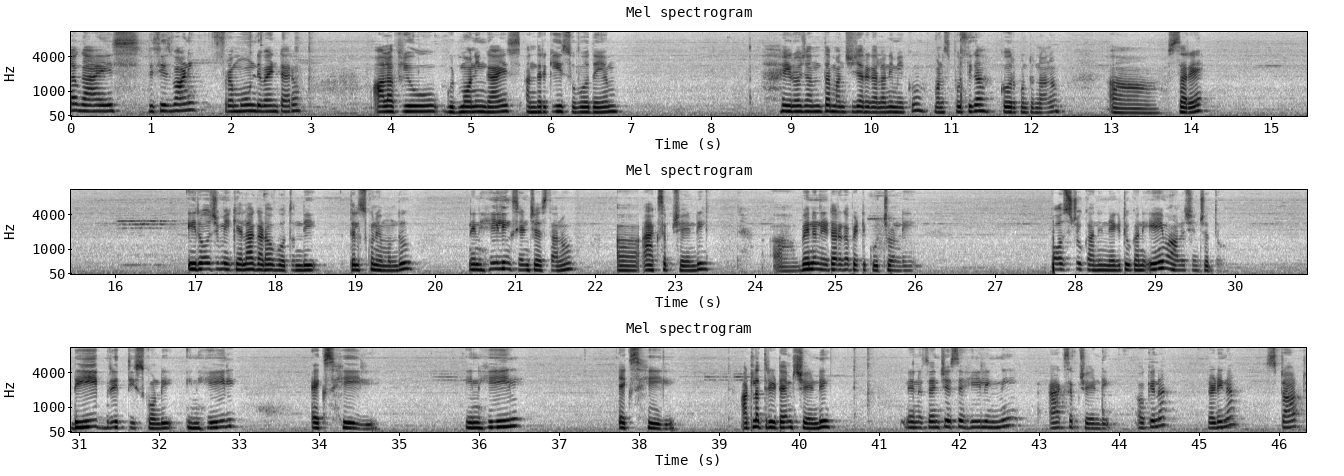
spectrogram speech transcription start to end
Hello guys this is Vani from Moon Divine Tarot all of you good morning guys అందరికీ శుభోదయం. ఈరోజు అంతా మంచి జరగాలని మీకు మనస్ఫూర్తిగా కోరుకుంటున్నాను. సరే. ఈరోజు మీకు ఎలా గడవబోతుంది తెలుసుకునే ముందు నేను హీలింగ్ సెండ్ చేస్తాను యాక్సెప్ట్ చేయండి. వెను వెన్ను నిటర్గా పెట్టి కూర్చోండి. పాజిటివ్ కానీ నెగిటివ్ కానీ ఏం ఆలోచించొద్దు. డీప్ బ్రీత్ తీసుకోండి. Inhale exhale. Inhale exhale. అట్లా త్రీ టైమ్స్ చేయండి. నేను సెండ్ చేసే హీలింగ్ని యాక్సెప్ట్ చేయండి. ఓకేనా? రెడీనా? Start.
